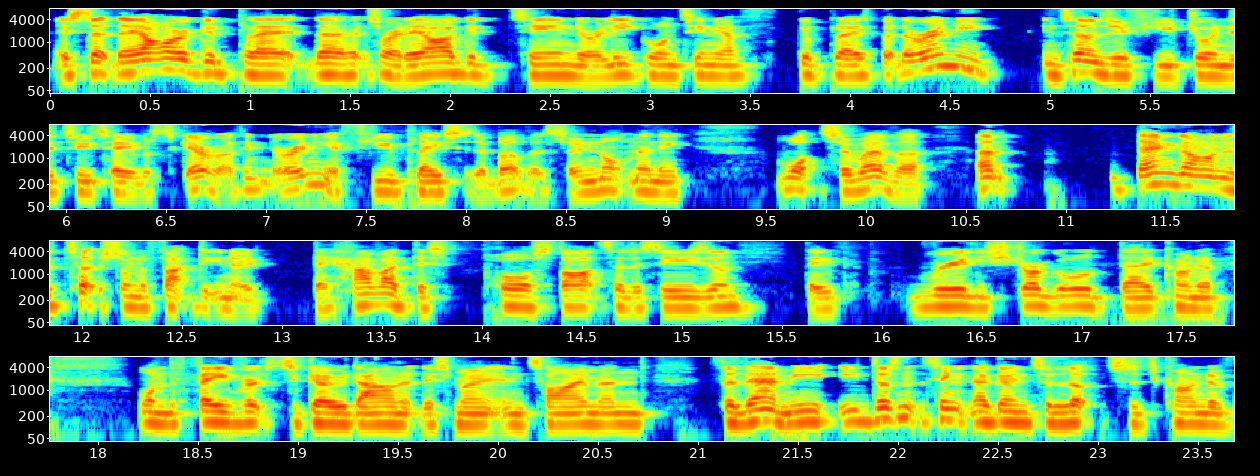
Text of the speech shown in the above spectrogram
it's that they are a good player. They're sorry, they are a good team. They're a League One team. They have good players, but they're only in terms of if you join the two tables together. I think they're only a few places above us, so not many whatsoever. Um, ben Garner touched on the fact that you know they have had this poor start to the season. They've really struggled. They're kind of one of the favourites to go down at this moment in time. And for them, he, he doesn't think they're going to look to kind of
